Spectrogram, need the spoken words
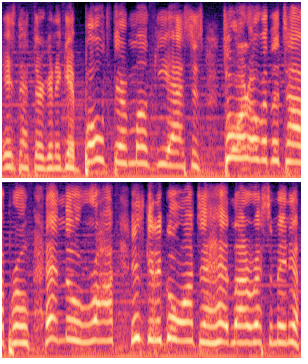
is that they're going to get both their monkey asses torn over the top rope, and The Rock is going to go on to headline WrestleMania.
